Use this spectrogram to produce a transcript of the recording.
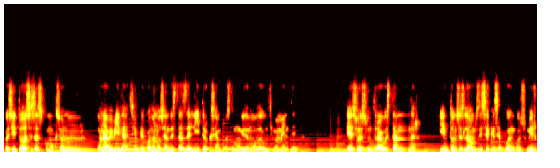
pues sí, todas esas como que son una bebida, siempre y cuando no sean de estas de litro que se han puesto muy de moda últimamente, eso es un trago estándar. Y entonces la OMS dice que se pueden consumir,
